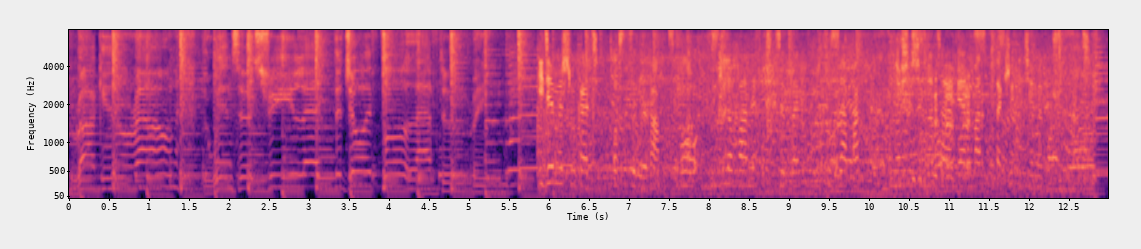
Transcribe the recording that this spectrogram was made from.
Rocking around the winter tree, let the joyful laughter ring. Idziemy szukać oscypka, bo dystylowany oscypek, po prostu zapach unosi się na całym jarmarku, także idziemy poszukać.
